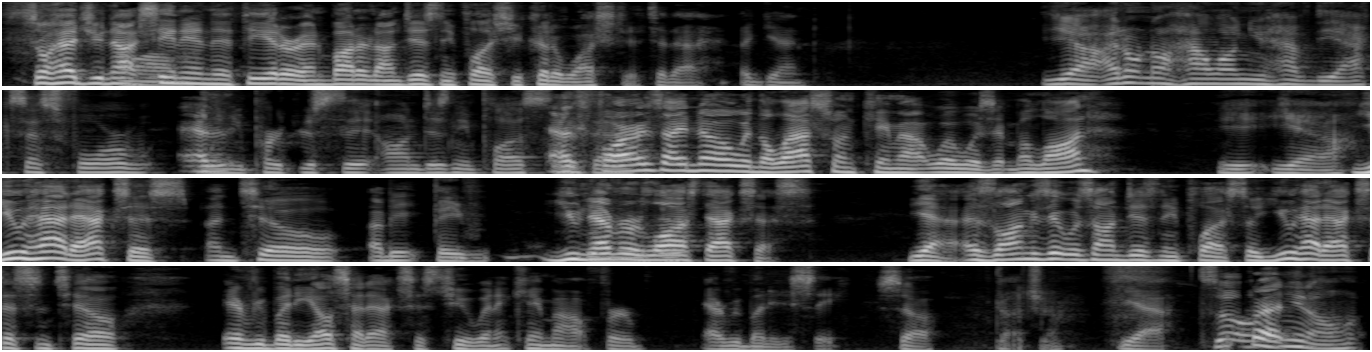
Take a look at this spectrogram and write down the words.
So had you not seen Um, it in the theater and bought it on Disney Plus, you could have watched it today again. Yeah, I don't know how long you have the access for As- when you purchased it on Disney Plus. As far as I know, when the last one came out, what was it, Mulan? yeah, You had access until I mean, they you never removed it? lost access. Yeah, as long as it was on Disney Plus, so you had access until everybody else had access to when it came out for everybody to see. So gotcha. yeah, So But- you know,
